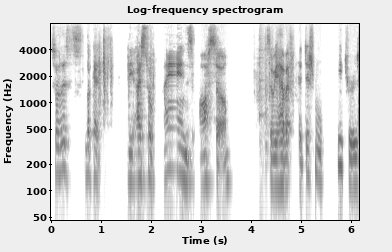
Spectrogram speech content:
so let's look at the isotope ions also so we have additional features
